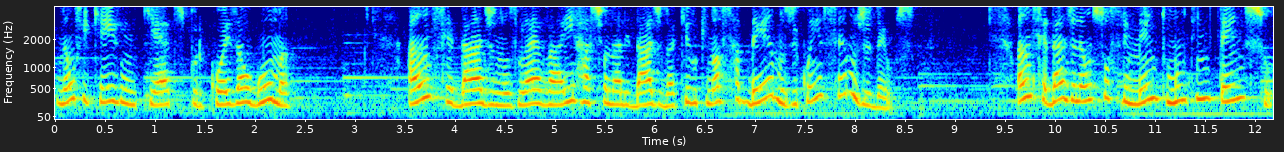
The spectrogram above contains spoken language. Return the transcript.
não fiqueis inquietos por coisa alguma. A ansiedade nos leva à irracionalidade daquilo que nós sabemos e conhecemos de Deus. A ansiedade é um sofrimento muito intenso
